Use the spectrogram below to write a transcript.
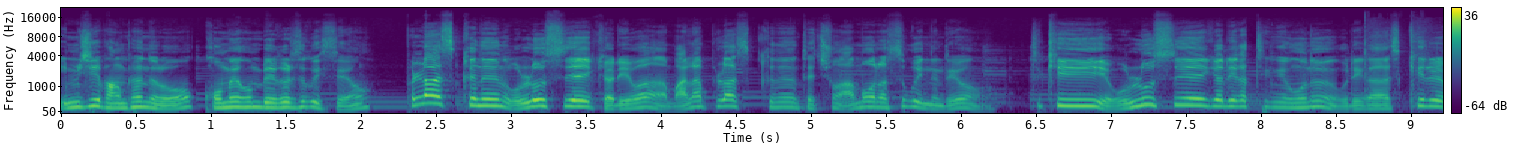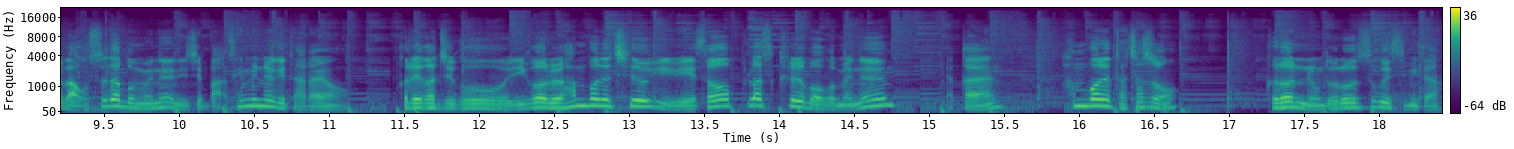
임시 방편으로 고메 홈백을 쓰고 있어요. 플라스크는 올로스의 결의와 마나 플라스크는 대충 아무거나 쓰고 있는데요. 특히 올로스의 결의 같은 경우는 우리가 스킬을 마구 쓰다 보면은 이제 막 생명력이 달아요. 그래가지고 이거를 한 번에 채우기 위해서 플라스크를 먹으면은 약간 한 번에 다 차죠. 그런 용도로 쓰고 있습니다.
